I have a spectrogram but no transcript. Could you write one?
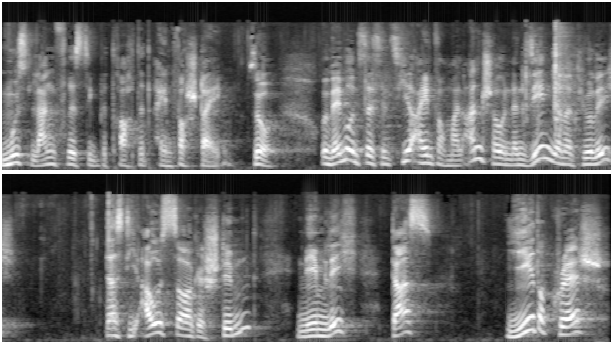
muss langfristig betrachtet einfach steigen. So. Und wenn wir uns das jetzt hier einfach mal anschauen, dann sehen wir natürlich, dass die Aussage stimmt, nämlich, dass jeder Crash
